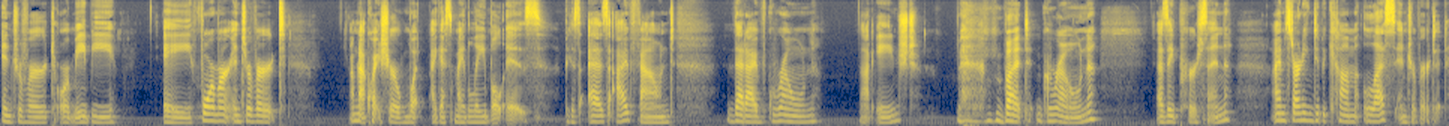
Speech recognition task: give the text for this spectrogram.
introvert, or maybe a former introvert. I'm not quite sure what I guess my label is because as I've found that I've grown, not aged, but grown as a person, I'm starting to become less introverted.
